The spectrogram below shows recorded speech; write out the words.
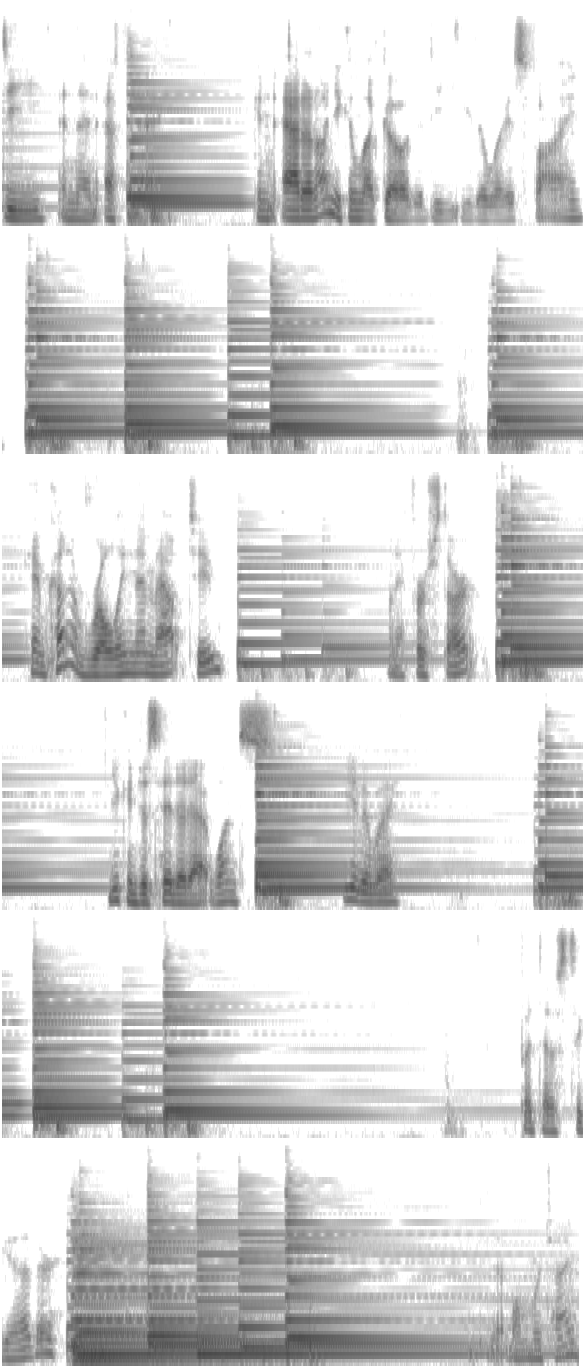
D and then F and A. You can add it on, you can let go of the D, either way is fine. Okay, I'm kind of rolling them out too when I first start. You can just hit it at once, either way. Put those together. Do that one more time.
